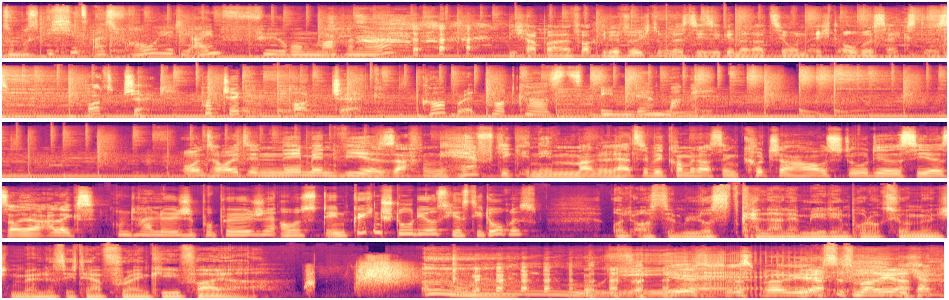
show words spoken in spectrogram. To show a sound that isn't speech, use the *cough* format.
So muss ich jetzt als Frau hier die Einführung machen, ja? *laughs* Ich habe einfach die Befürchtung, dass diese Generation echt oversexed ist. Podcheck. Podcheck. Podcheck. Corporate Podcasts in der Mangel. Und heute nehmen wir Sachen heftig in den Mangel. Herzlich willkommen aus den Kutscherhaus Studios. Hier ist euer Alex. Und Hallöche Popöge aus den Küchenstudios. Hier ist die Doris. Und aus dem Lustkeller der Medienproduktion München meldet sich der Frankie Fire. Oh, *laughs* Jesus Maria. Jesus Maria. Ich hab,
